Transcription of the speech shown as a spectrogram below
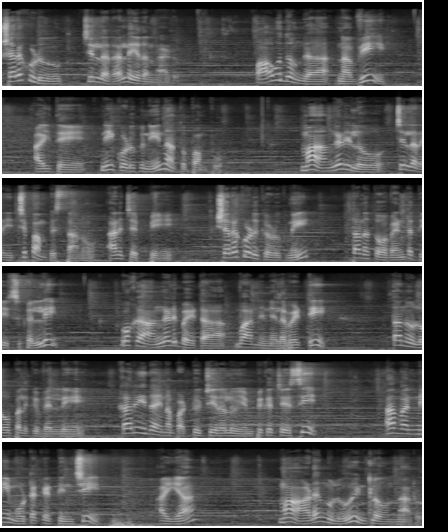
శరకుడు చిల్లర లేదన్నాడు. పావు దొంగ నవ్వి అయితే నీ కొడుకుని నాతో పంపు. మా అంగడిలో చిల్లర ఇచ్చి పంపిస్తాను అని చెప్పి శరకుడి కొడుకుని తనతో వెంట తీసుకెళ్ళి ఒక అంగడి బయట వాడిని నిలబెట్టి తను లోపలికి వెళ్ళి ఖరీదైన పట్టు చీరలు ఎంపిక చేసి అవన్నీ మూటకెట్టించి అయ్యా మా ఆడంగులు ఇంట్లో ఉన్నారు.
